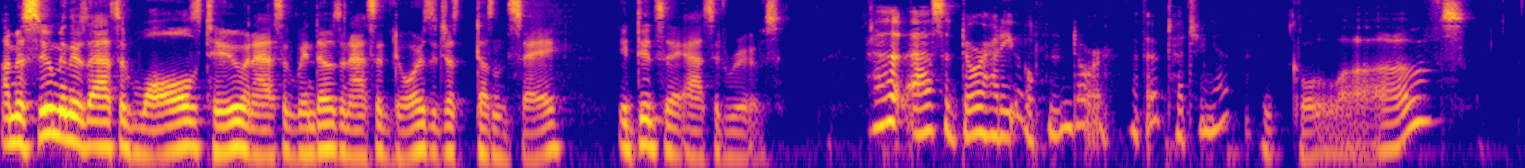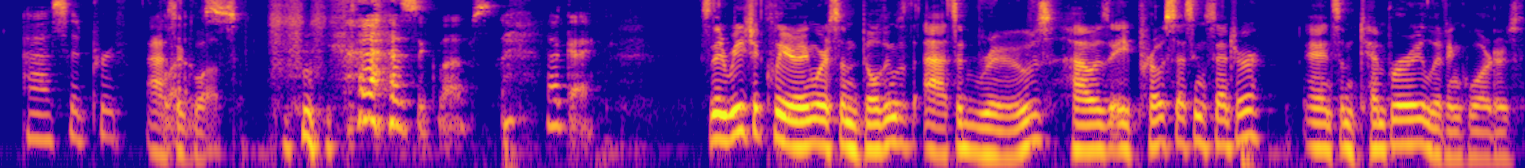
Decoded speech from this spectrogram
I'm assuming there's acid walls too, and acid windows and acid doors. It just doesn't say. It did say acid roofs. But that acid door? How do you open the door without touching it? Gloves? Acid proof. Acid gloves. acid gloves. Okay. So they reach a clearing where some buildings with acid roofs house a processing center and some temporary living quarters.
